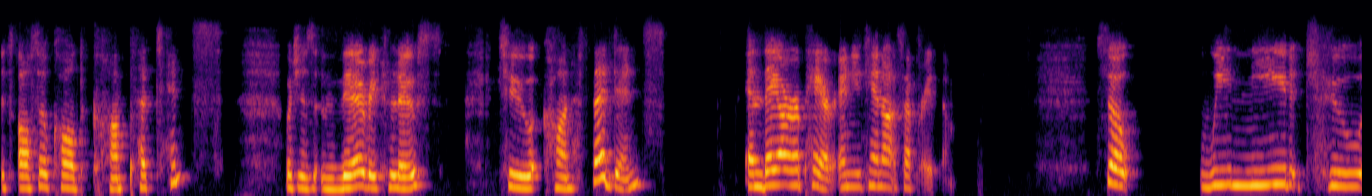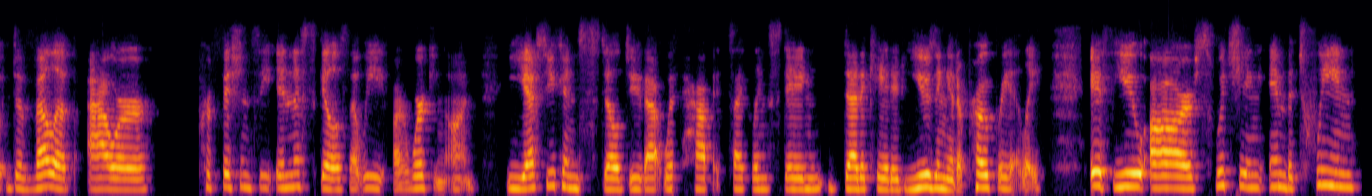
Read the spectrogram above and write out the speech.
It's also called competence, which is very close to confidence, and they are a pair, and you cannot separate them. So we need to develop our proficiency in the skills that we are working on. Yes, you can still do that with habit cycling, staying dedicated, using it appropriately. If you are switching in between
